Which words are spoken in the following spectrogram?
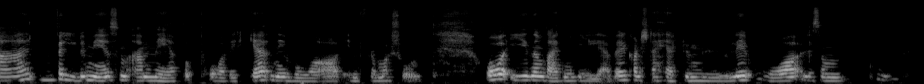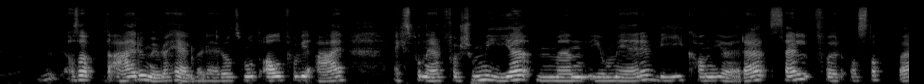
er veldig mye som er med på å påvirke nivået av inflammasjon. Og i den verden vi lever, kanskje det er helt umulig å liksom Altså, det er umulig å helgardere oss mot alt, for vi er eksponert for så mye. Men jo mer vi kan gjøre selv for å stoppe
